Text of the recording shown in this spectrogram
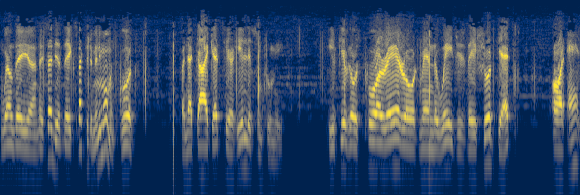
Well, they uh, they said that they expected him any moment. Good. When that guy gets here, he'll listen to me. He'll give those poor railroad men the wages they should get, or else.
